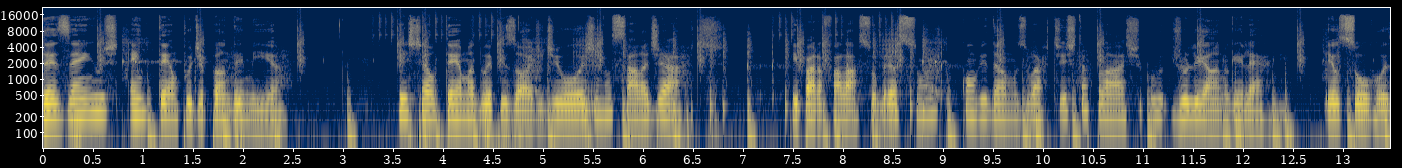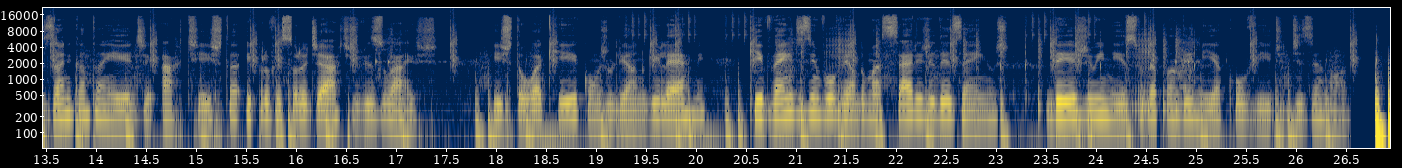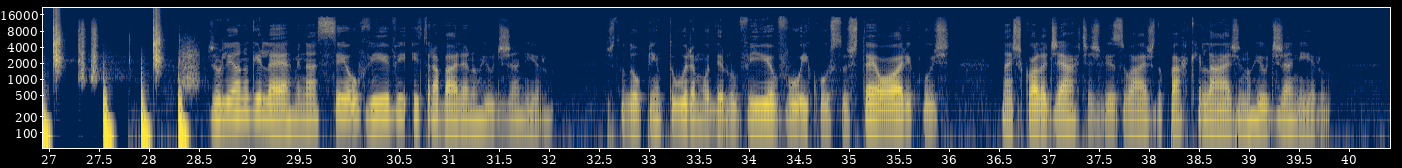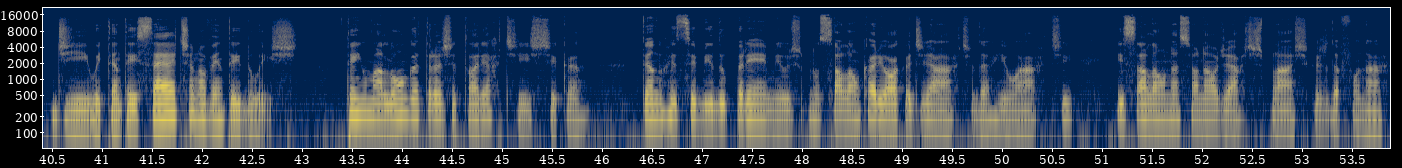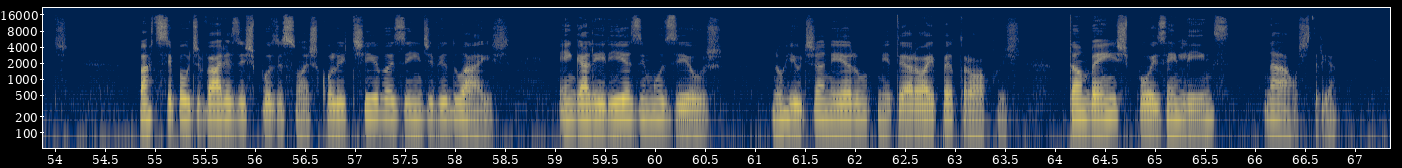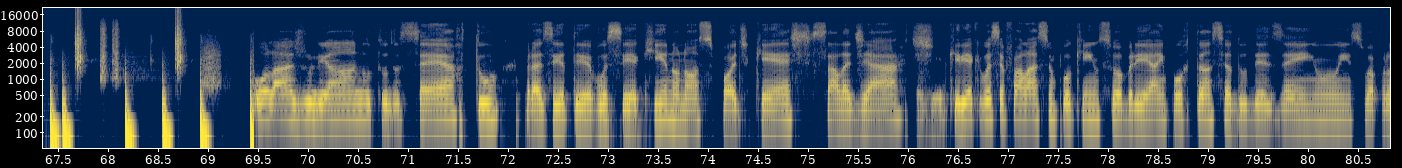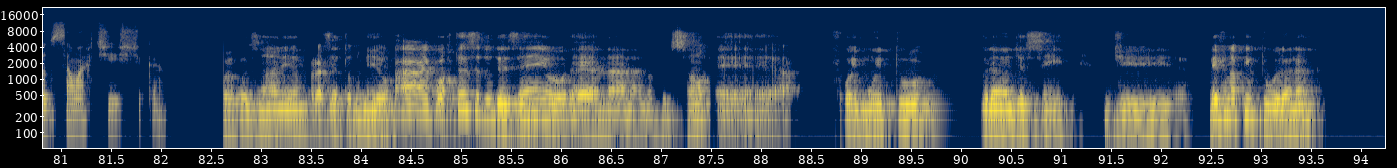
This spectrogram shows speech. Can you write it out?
Desenhos em tempo de pandemia. Este é o tema do episódio de hoje no Sala de Arte. E para falar sobre o assunto, convidamos o artista plástico Juliano Guilherme. Eu sou Rosane Cantanhede, artista e professora de artes visuais. Estou aqui com Juliano Guilherme, que vem desenvolvendo uma série de desenhos desde o início da pandemia Covid-19. Juliano Guilherme nasceu, vive e trabalha no Rio de Janeiro. Estudou pintura, modelo vivo e cursos teóricos na Escola de Artes Visuais do Parque Lage, no Rio de Janeiro, de 87 a 92. Tem uma longa trajetória artística, tendo recebido prêmios no Salão Carioca de Arte da Rio Arte e Salão Nacional de Artes Plásticas da Funarte Participou de várias exposições coletivas e individuais em galerias e museus no Rio de Janeiro, Niterói e Petrópolis. Também expôs em Linz, na Áustria. Olá, Juliano, tudo certo? Prazer ter você aqui no nosso podcast Sala de Arte. Prazer. Queria que você falasse um pouquinho sobre a importância do desenho em sua produção artística. Oi, Rosane, é um prazer todo meu. A importância do desenho é, na, na, na, produção é, foi muito grande, assim, de, mesmo na pintura, né?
